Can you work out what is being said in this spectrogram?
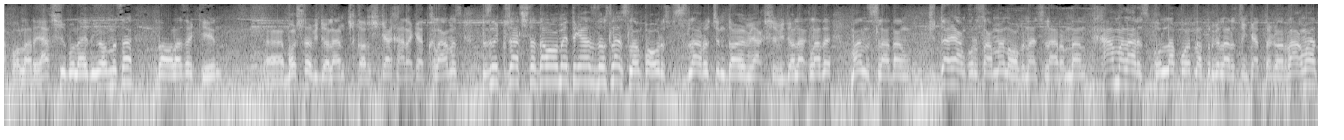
Ahvollari yaxshi bo'ladigan bo'lsa xudo xohlasa keyin boshqa videolarni chiqarishga harakat qilamiz. Bizni kuzatishda davom eting aziz do'stlar. Islom power sizlar uchun doim yaxshi videolar qiladi. Man sizlardan juda ham xursandman. Obunachilarimdan hammalaringiz qo'llab quvvatlab turganlaringiz uchun kattakon rahmat.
